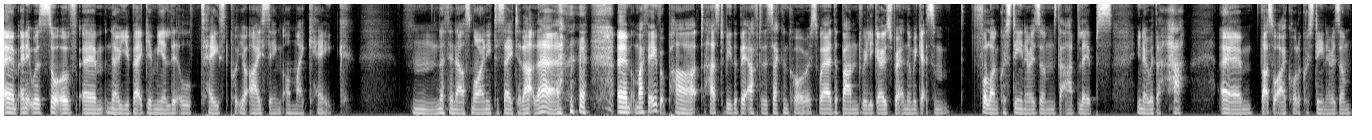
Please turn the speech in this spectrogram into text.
Um, and it was sort of, um, no, you better give me a little taste, put your icing on my cake. Hmm, nothing else more I need to say to that there. um, my favourite part has to be the bit after the second chorus where the band really goes for it and then we get some full on Christinaisms, the ad libs, you know, with the ha. Um, that's what I call a Christinaism.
